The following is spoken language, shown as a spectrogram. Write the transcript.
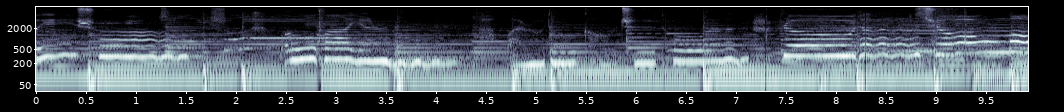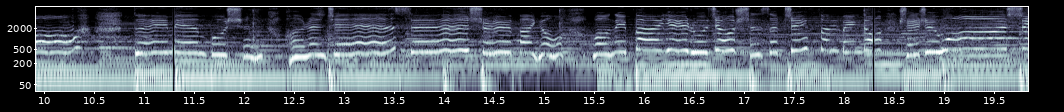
一双，藕花颜容，涌，望你白衣如旧，神色几分冰冻。谁知我心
